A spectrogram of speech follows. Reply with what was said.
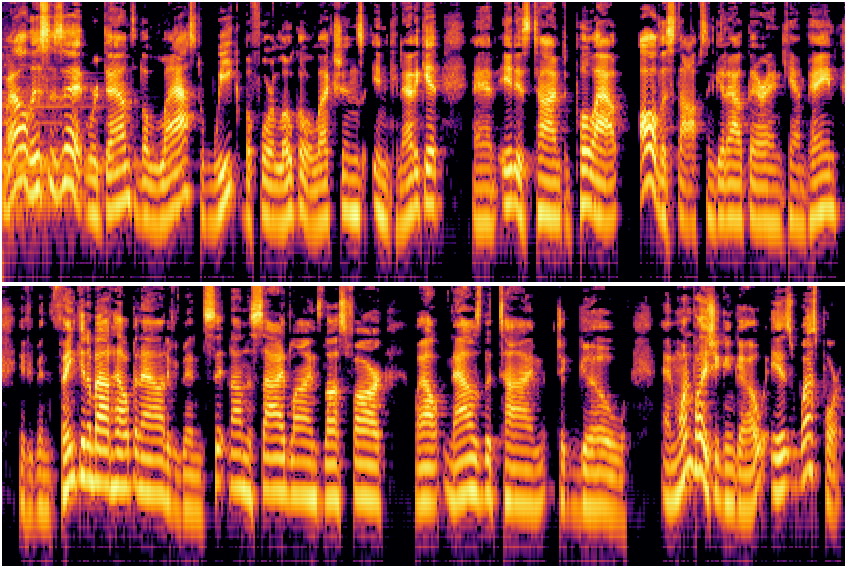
Well, this is it. We're down to the last week before local elections in Connecticut, and it is time to pull out all the stops and get out there and campaign. If you've been thinking about helping out, if you've been sitting on the sidelines thus far, well, now's the time to go. And one place you can go is Westport,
